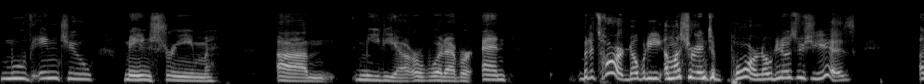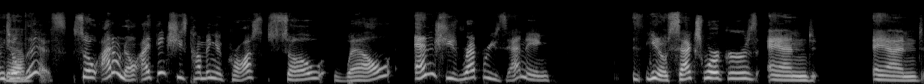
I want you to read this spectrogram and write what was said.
move into mainstream um media or whatever. And, but it's hard. Nobody, unless you're into porn, nobody knows who she is until Yeah. this. So I don't know. I think she's coming across so well and she's representing you know sex workers and and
